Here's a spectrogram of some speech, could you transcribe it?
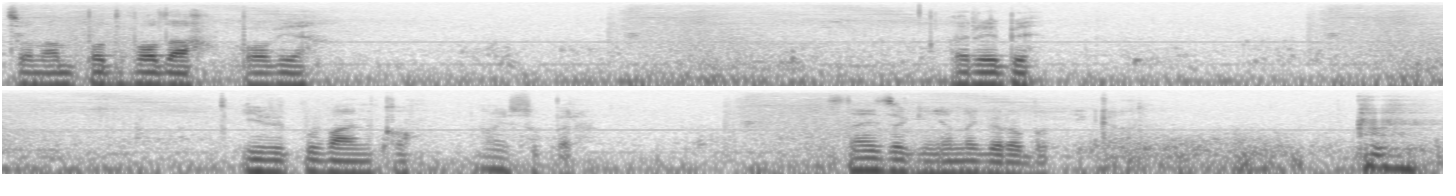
Co nam podwoda powie. Ryby. I wypływanko. No i super. Znajdź zaginionego robotnika.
